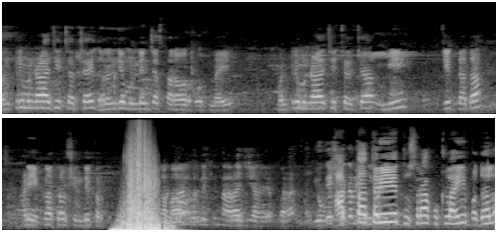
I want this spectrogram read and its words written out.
मंत्रिमंडळाची चर्चा ही धनंजय मुंडेंच्या स्तरावर होत नाही. मंत्रिमंडळाची चर्चा मी दादा आणि एकनाथराव शिंदे करतो. आता तरी दुसरा कुठलाही बदल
